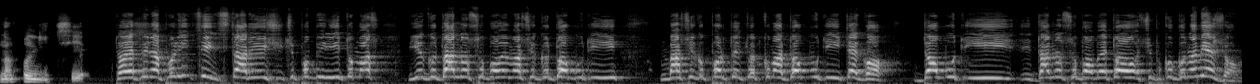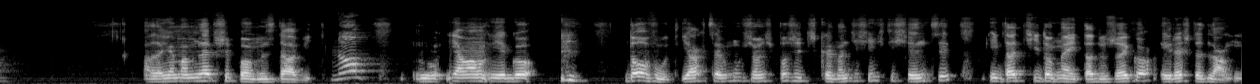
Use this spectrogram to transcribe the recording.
na policję. To lepiej na policję, idź, stary, jeśli cię pobili, to masz jego dane osobowe, masz jego dowód i masz jego portret, tylko ma dowód i tego, dowód i dane osobowe, to szybko go namierzą. Ale ja mam lepszy pomysł, Dawid. No, No, Ja mam jego dowód. Ja chcę mu wziąć pożyczkę na 10 tysięcy i dać ci donate'a dużego i resztę dla mnie,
